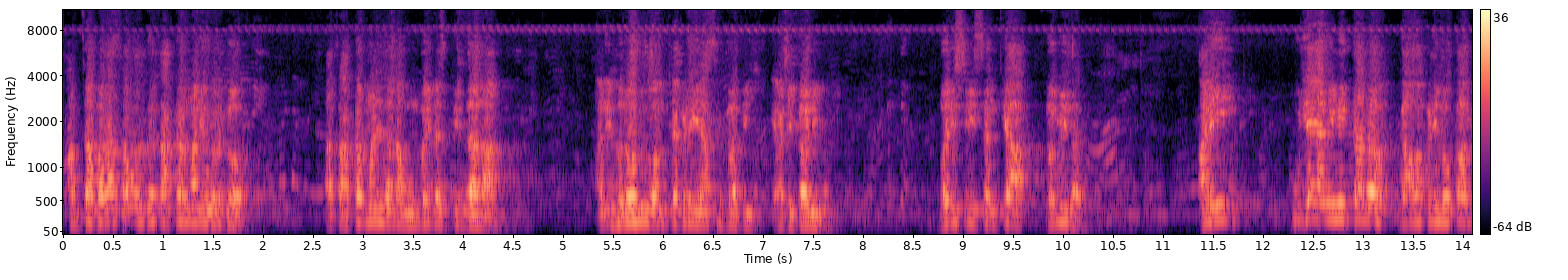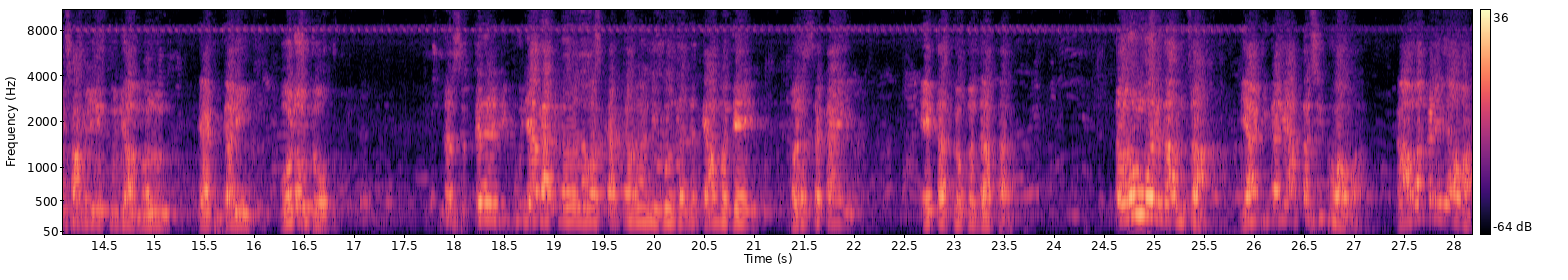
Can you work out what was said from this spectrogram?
आमचा बराचसा वर्ग चाकरमानी वर्ग हा चाकरमानी झाला मुंबईला स्थित झाला. आणि हळूहळू आमच्याकडे या सगळ्या या ठिकाणी बरीचशी संख्या कमी झाली. आणि पूजा या निमित्तानं गावाकडे लोक आम्ही सामाजिक पूजा म्हणून या ठिकाणी बोलवतो. तर सत्यनारायणची पूजा घालणं नमस्कार करणं निघून जाणं त्यामध्ये बरंच काही येतात लोक जातात. तरुण वर्ग आमचा या ठिकाणी आकर्षित व्हावा गावाकडे जावा.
